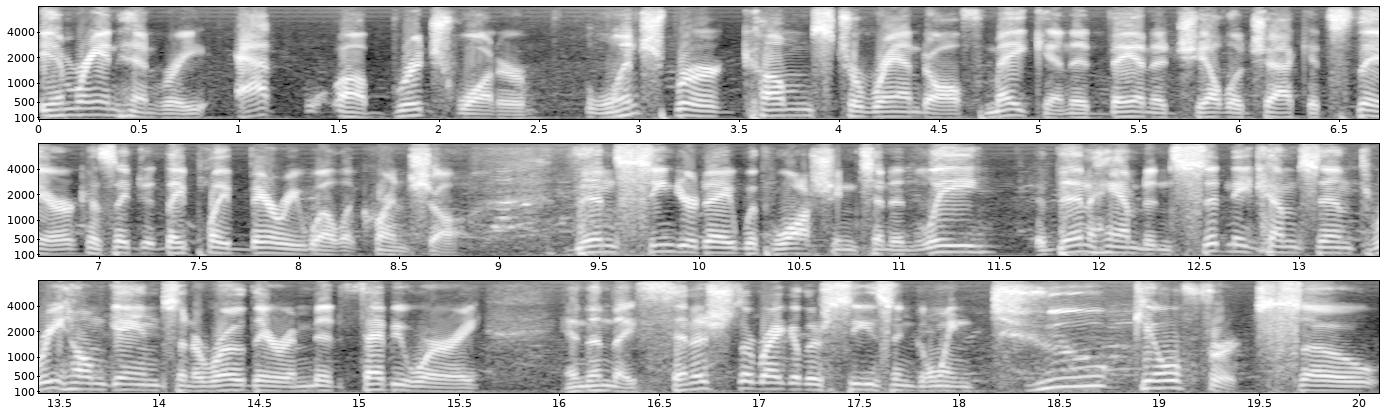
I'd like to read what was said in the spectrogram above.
Emory and Henry at uh, Bridgewater. Lynchburg comes to Randolph Macon, advantage Yellow Jackets there because they they play very well at Crenshaw. Then Senior Day with Washington and Lee. Then Hampden Sydney comes in, three home games in a row there in mid-February, and then they finish the regular season going to Guilford. So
